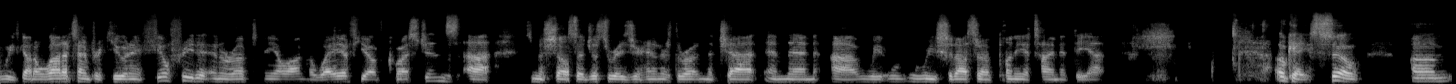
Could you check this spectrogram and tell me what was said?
we've got a lot of time for Q&A. Feel free to interrupt me along the way if you have questions. Uh, Michelle said, just raise your hand or throw it in the chat. And then uh, we, we should also have plenty of time at the end. Okay, so um,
